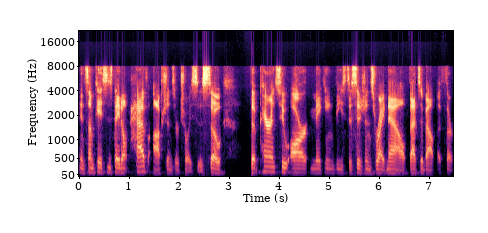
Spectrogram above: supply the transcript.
In some cases, they don't have options or choices. So the parents who are making these decisions right now, that's about a third.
